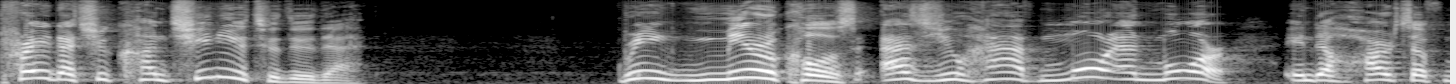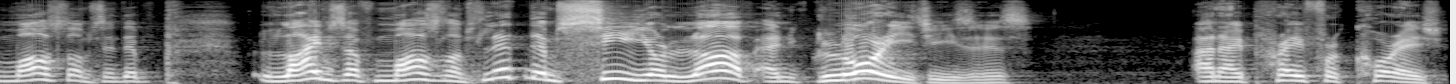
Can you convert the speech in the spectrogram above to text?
pray that you continue to do that. Bring miracles as you have more and more in the hearts of Muslims, in the lives of Muslims. Let them see your love and glory, Jesus. And I pray for courage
